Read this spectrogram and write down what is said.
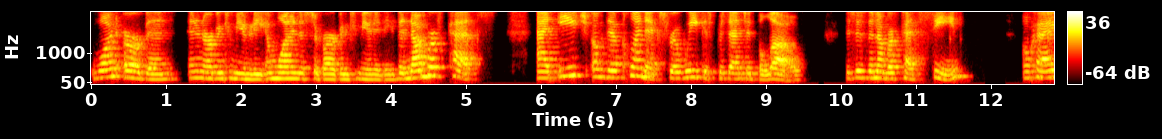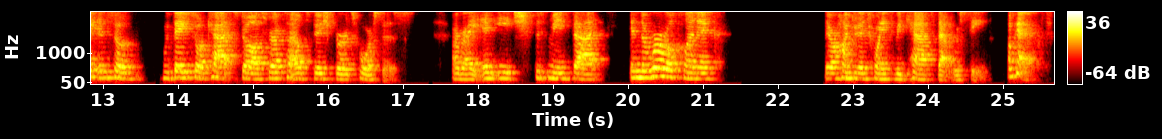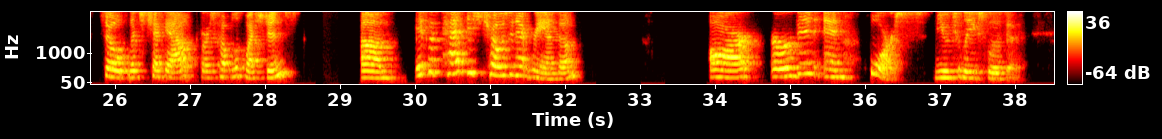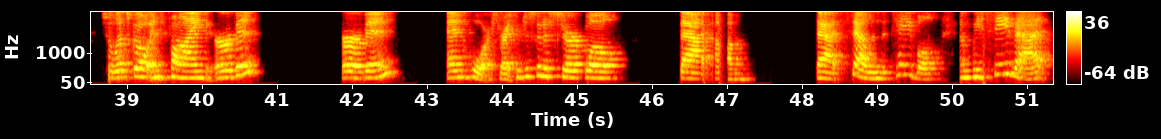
one urban in an urban community, and one in a suburban community. The number of pets at each of their clinics for a week is presented below. This is the number of pets seen. Okay, and so they saw cats, dogs, reptiles, fish, birds, horses. All right, and each, this means that in the rural clinic, there are 123 cats that were seen. Okay, so let's check out first couple of questions. Um, if a pet is chosen at random, are urban and horse mutually exclusive? So let's go and find urban, urban, and horse, right? So I'm just going to circle that, um, that cell in the table, and we see that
